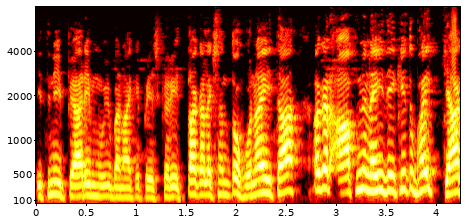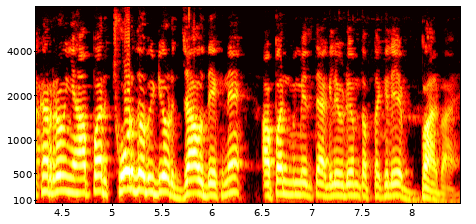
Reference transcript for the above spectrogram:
इतनी प्यारी मूवी बना के पेश करी। इतना कलेक्शन तो होना ही था। अगर आपने नहीं देखी तो भाई क्या कर रहे हो यहाँ पर? छोड़ दो वीडियो और जाओ देखने। अपन भी मिलते हैं अगले वीडियो में, तब तक के लिए बाय बाय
